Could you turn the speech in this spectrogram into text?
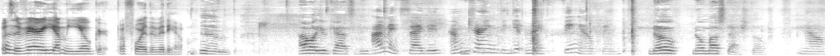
It was a very yummy yogurt before the video. How about you, Cassidy? I'm excited. I'm trying to get my thing open. No, no mustache though. No.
